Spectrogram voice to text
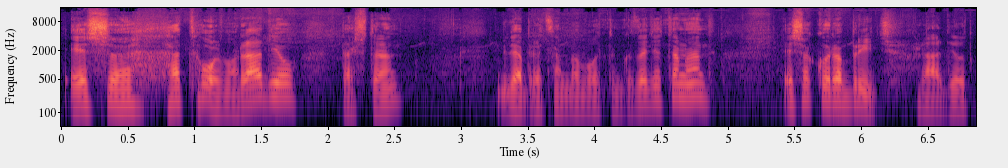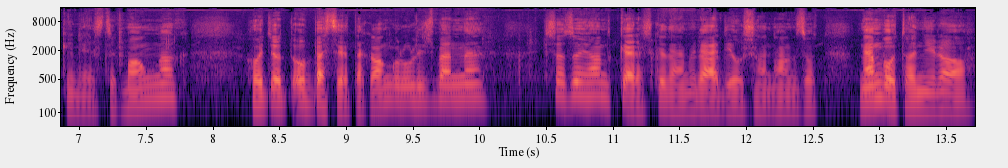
És hát hol van rádió? Pesten. Mi Debrecenben voltunk az egyetemen, és akkor a Bridge rádiót kinéztük magunknak, hogy ott, ott beszéltek angolul is benne, és az olyan kereskedelmi rádiósan hangzott. Nem volt annyira,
